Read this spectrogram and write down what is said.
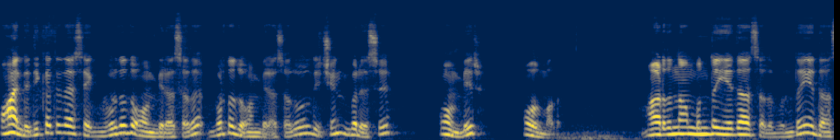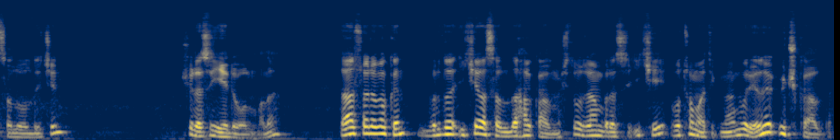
O halde dikkat edersek burada da 11 asalı, burada da 11 asalı olduğu için burası 11 olmalı. Ardından bunda 7 asalı, bunda 7 asalı olduğu için şurası 7 olmalı. Daha sonra bakın burada 2 asalı daha kalmıştı. O zaman burası 2. Otomatikman buraya da 3 kaldı.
